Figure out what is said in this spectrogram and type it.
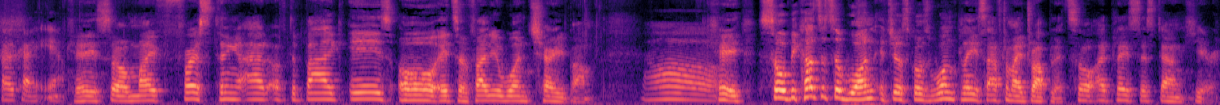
Okay, yeah. Okay, so my first thing out of the bag is oh, it's a value one cherry bomb. Oh. Okay, so because it's a one, it just goes one place after my droplet. So I place this down here.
